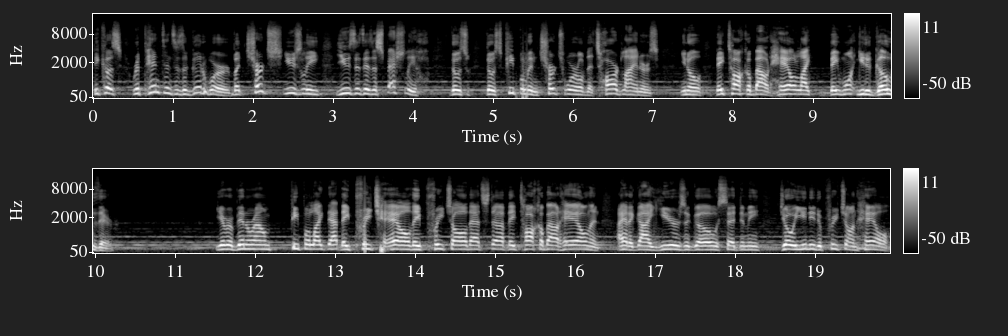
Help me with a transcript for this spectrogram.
because repentance is a good word, but church usually uses it, especially those, those people in church world that's hardliners. You know, they talk about hell like they want you to go there. You ever been around people like that? They preach hell, they preach all that stuff, they talk about hell. And I had a guy years ago said to me, Joey, you need to preach on hell.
